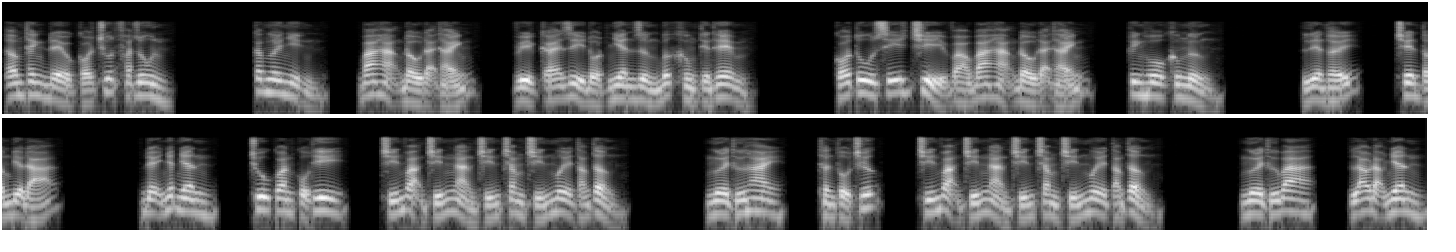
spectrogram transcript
âm thanh đều có chút phát run. Các ngươi nhìn, ba hạng đầu đại thánh, vì cái gì đột nhiên dừng bước không tiến thêm? Có tu sĩ chỉ vào ba hạng đầu đại thánh, kinh hô không ngừng. Liền thấy, trên tấm địa đá, đệ nhất nhân, chu quan cổ thi, chín vạn chín nghìn chín trăm chín mươi tám tầng. Người thứ hai, thần tổ chức chín vạn chín nghìn chín trăm chín mươi tám tầng. Người thứ ba, lao đạo nhân,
